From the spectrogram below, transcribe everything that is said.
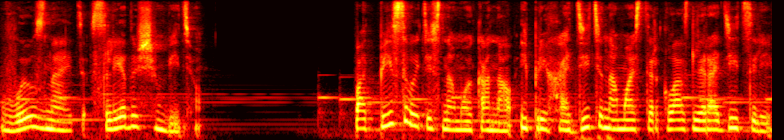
Вы узнаете в следующем видео. Подписывайтесь на мой канал и приходите на мастер-класс для родителей.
